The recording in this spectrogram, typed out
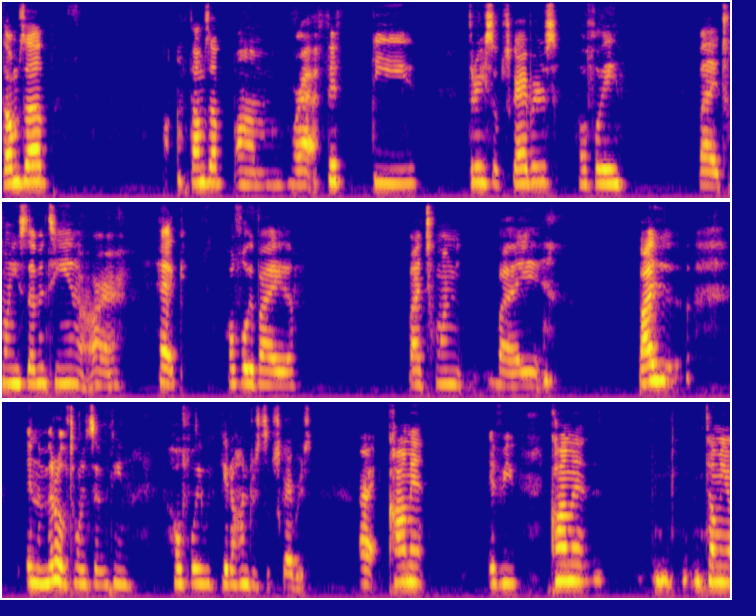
thumbs up thumbs up. Um we're at 53 subscribers hopefully by 2017 or heck hopefully by by 20 by by in the middle of 2017 hopefully we get 100 subscribers. All right comment if you comment tell me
